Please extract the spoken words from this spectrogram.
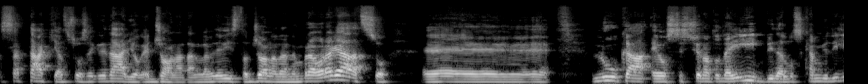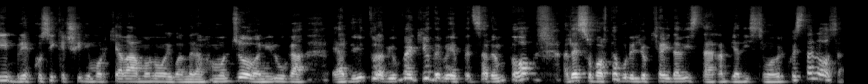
si attacchi al suo segretario che è Jonathan. L'avete visto? Jonathan è un bravo ragazzo. Eh, Luca è ossessionato dai libri, dallo scambio di libri, è così che ci rimorchiavamo noi quando eravamo giovani. Luca è addirittura più vecchio di me, pensate un po'. Adesso porta pure gli occhiali da vista, è arrabbiatissimo per questa cosa.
